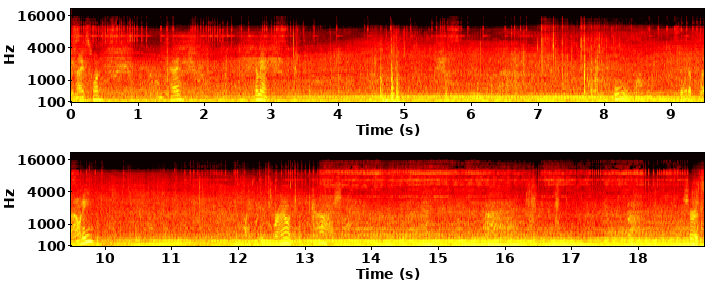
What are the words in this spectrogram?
A nice one. Okay. Come here. Ooh, is that a brownie? Might be a brownie. Gosh. Sure, it's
